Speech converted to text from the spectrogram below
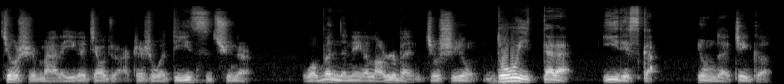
就是买了一个胶卷儿。这是我第一次去那儿。我问的那个老日本就是用 Do it that i d i s k a 用的这个，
